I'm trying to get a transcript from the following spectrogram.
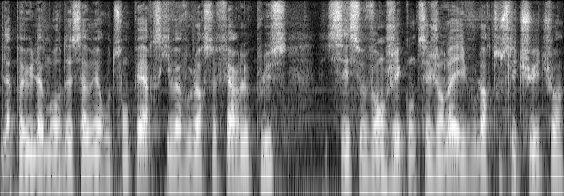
il a pas eu l'amour de sa mère ou de son père. Ce qu'il va vouloir se faire le plus, c'est se venger contre ces gens-là et vouloir tous les tuer, tu vois.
